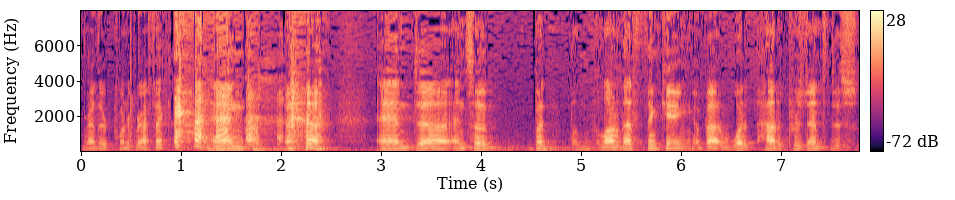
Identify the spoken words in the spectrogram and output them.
rather pornographic, and and uh, and so, but a lot of that thinking about what how to present this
